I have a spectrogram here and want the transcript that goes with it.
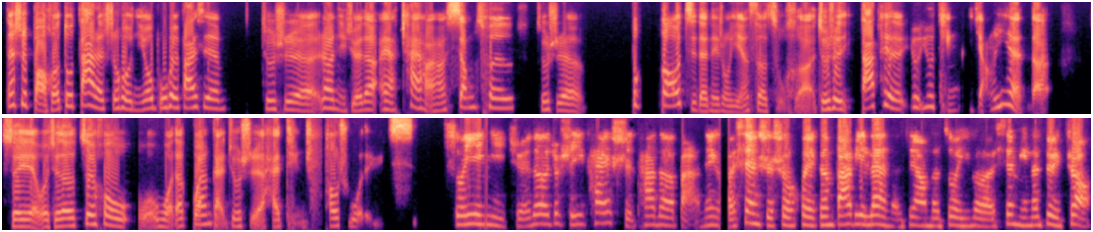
但是饱和度大了之后，你又不会发现就是让你觉得哎呀太好像乡村就是。高级的那种颜色组合，就是搭配的又又挺养眼的，所以我觉得最后我我的观感就是还挺超出我的预期。所以你觉得就是一开始他的把那个现实社会跟芭比 land 这样的做一个鲜明的对照，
